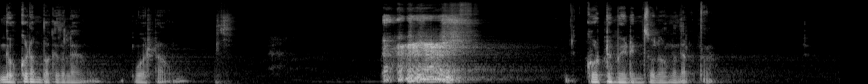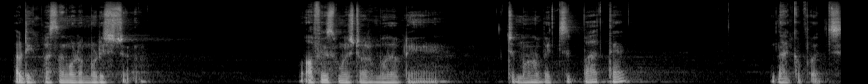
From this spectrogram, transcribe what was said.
இங்கே உக்கடம் பக்கத்தில் ஒரு இடம். கோட்டமேடுன்னு சொல்லுவாங்க அந்த இடத்த அப்படி பசங்களோட முடிச்சுட்டு ஆஃபீஸ் முடிச்சுட்டு வரும்போது அப்படியே சும்மா வச்சு பார்த்தேன். நாக்கு போச்சு.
